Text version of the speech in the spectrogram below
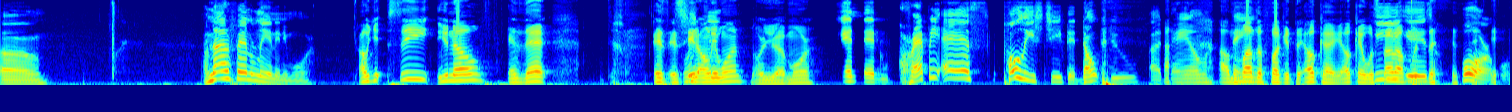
um I'm not a fan of Lynn anymore. oh, yeah. See, you know, and that is is she the only one, or you have more? And that crappy ass police chief that don't do a damn A thing. motherfucking thing. Okay, okay. We'll start He off with that. horrible.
